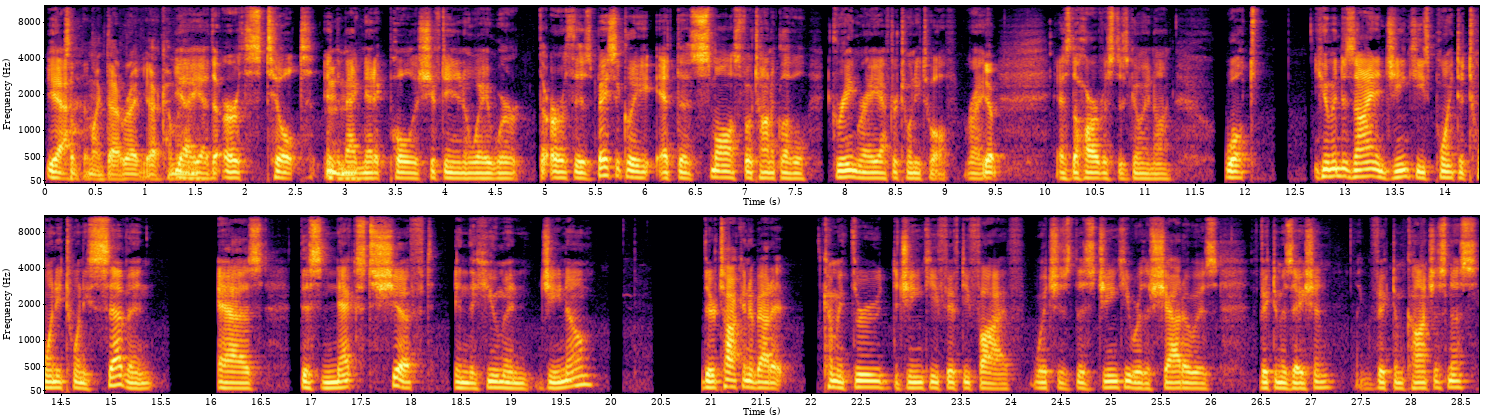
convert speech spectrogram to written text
Yeah. something like that, right? Yeah, coming Yeah, in. yeah. The Earth's tilt and the Mhm. magnetic pole is shifting in a way where the Earth is basically at the smallest photonic level, green ray after 2012, right? Yep. As the harvest is going on. Well, t- human design and gene keys point to 2027 as this next shift in the human genome. They're talking about it coming through the gene key 55, which is this gene key where the shadow is victimization, like victim consciousness.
